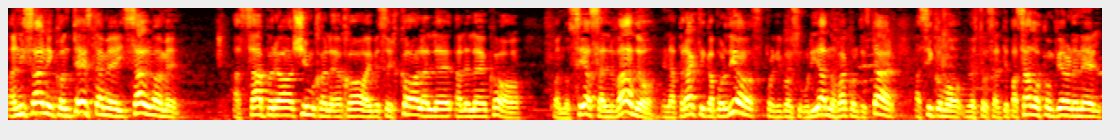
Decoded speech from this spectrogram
Anisani, contéstame y sálvame. Cuando sea salvado en la práctica por Dios, porque con seguridad nos va a contestar, así como nuestros antepasados confiaron en Él,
